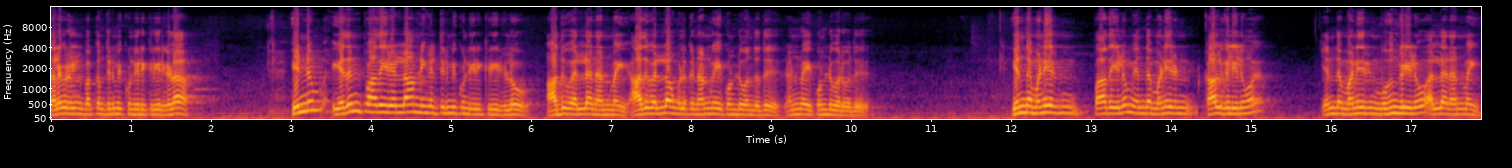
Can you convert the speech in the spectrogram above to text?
தலைவர்களின் பக்கம் திரும்பிக் கொண்டிருக்கிறீர்களா? இன்னும் எதன் பாதையிலெல்லாம் நீங்கள் திரும்பிக் கொண்டிருக்கிறீர்களோ அதுவல்ல நன்மை. அதுவல்ல உங்களுக்கு நன்மையை கொண்டு வந்தது நன்மையை கொண்டு வருவது. எந்த மனிதன் பாதையிலும் எந்த மனிதன் கால்களிலுமோ எந்த மனிதரின் முகங்களிலோ அல்ல நன்மை.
